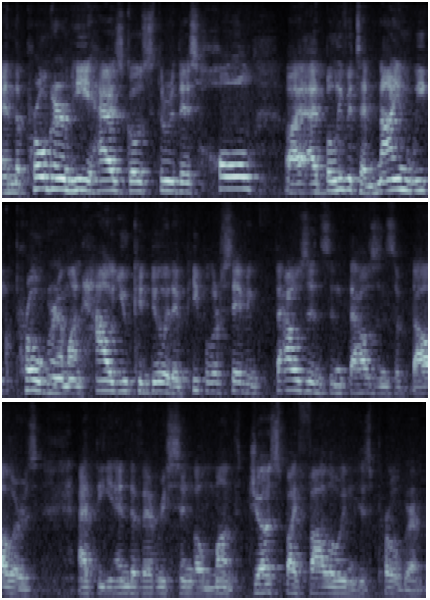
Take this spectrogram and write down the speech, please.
And the program he has goes through this whole, uh, I believe it's a nine week program on how you can do it. And people are saving thousands and thousands of dollars at the end of every single month just by following his program.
